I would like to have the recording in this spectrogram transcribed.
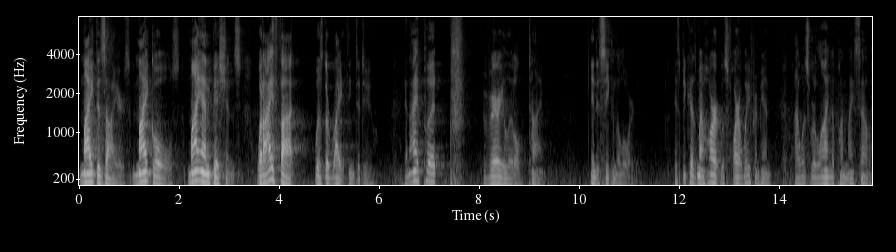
my desires, my goals, my ambitions, what I thought was the right thing to do. And I put very little time into seeking the Lord. It's because my heart was far away from Him. I was relying upon myself.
